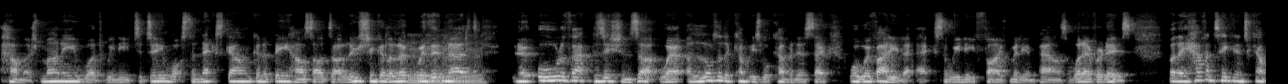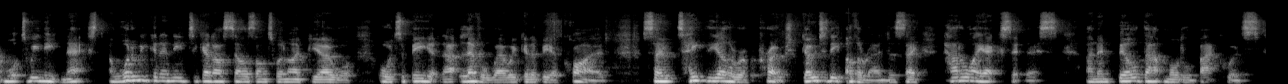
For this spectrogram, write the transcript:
how much money what do we need to do what's the next gown going to be how's our dilution going to look mm. within that you know, all of that positions up where a lot of the companies will come in and say, well, we're valued at X and we need five million pounds or whatever it is. But they haven't taken into account what do we need next and what are we going to need to get ourselves onto an IPO or, or to be at that level where we're going to be acquired. So take the other approach, go to the other end and say, how do I exit this? And then build that model backwards.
